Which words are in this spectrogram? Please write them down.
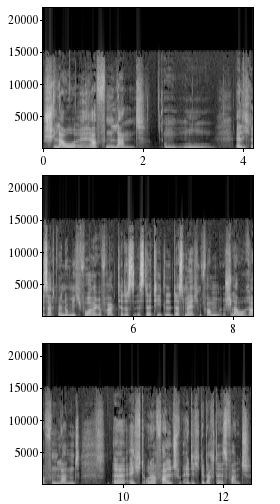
Schlauraffenland. Mhm. Ehrlich gesagt, wenn du mich vorher gefragt hättest, ist der Titel Das Märchen vom Schlauraffenland äh, echt oder falsch, hätte ich gedacht, er ist falsch.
